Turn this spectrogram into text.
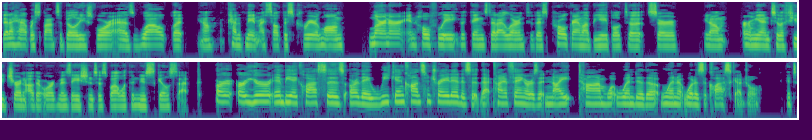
that I have responsibilities for as well. But, you know, I've kind of made myself this career long learner and hopefully the things that I learned through this program, I'll be able to serve, you know, URMIA into the future and other organizations as well with a new skill set. Are are your MBA classes are they weekend concentrated? Is it that kind of thing, or is it nighttime? What when do the when what is the class schedule? It's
